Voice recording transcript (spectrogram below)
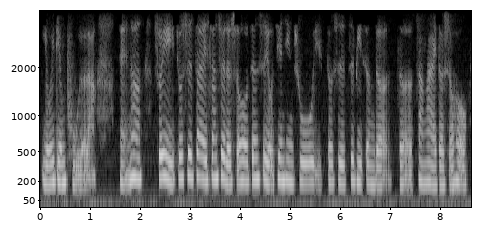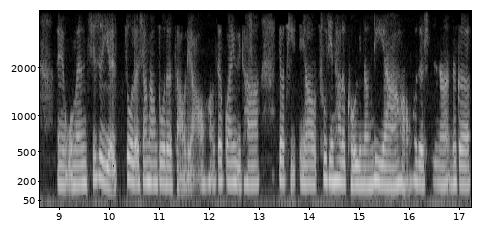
有一点谱了啦。哎，那所以就是在三岁的时候，真是有鉴定出就是自闭症的的障碍的时候，哎，我们其实也做了相当多的早疗哈，在关于他要提要促进他的口语能力啊，哈，或者是呢那个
